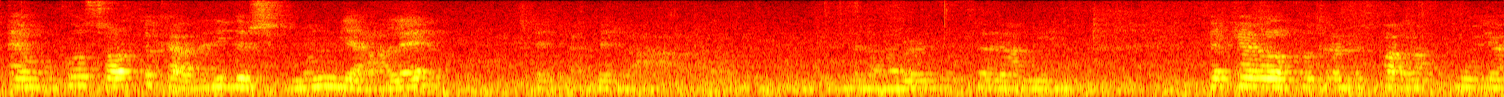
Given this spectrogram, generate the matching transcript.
è un consorzio che ha la leadership mondiale della, della, della valorizzazione della mina. Perché non lo potrebbe fare la Puglia?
